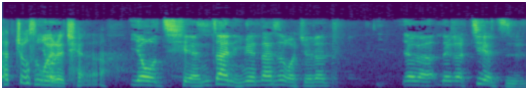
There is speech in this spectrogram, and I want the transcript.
他就是为了钱啊，有，有钱在里面，但是我觉得那个那个戒指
